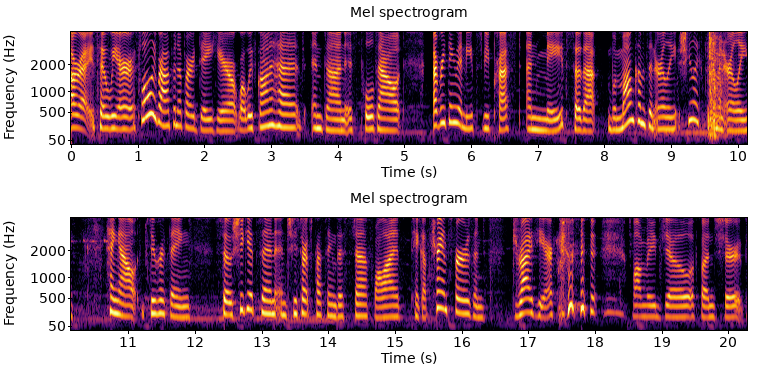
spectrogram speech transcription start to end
All right, so we are slowly wrapping up our day here. What we've gone ahead and done is pulled out everything that needs to be pressed and made so that when mom comes in early, she likes to come in early, hang out, do her thing. So she gets in and she starts pressing this stuff while I pick up transfers and drive here. mom made Joe a fun shirt,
